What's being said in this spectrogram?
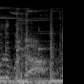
ブルブルだ。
